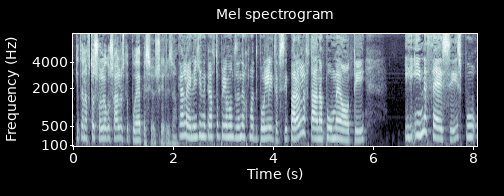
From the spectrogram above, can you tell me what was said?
και ήταν αυτός ο λόγος άλλωστε που έπεσε ο ΣΥΡΙΖΑ. Καλά, είναι γενικά αυτό που λέμε ότι δεν έχουμε αντιπολίτευση. Παρ' όλα αυτά, να πούμε ότι ε- είναι θέσεις που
